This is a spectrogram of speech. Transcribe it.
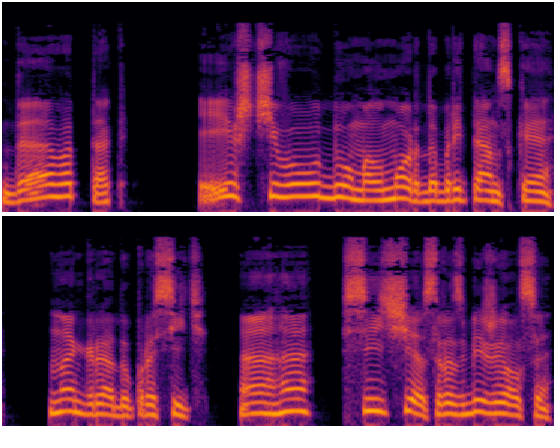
Да, вот так. Ишь, чего удумал, морда британская, награду просить. Ага, сейчас разбежался.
